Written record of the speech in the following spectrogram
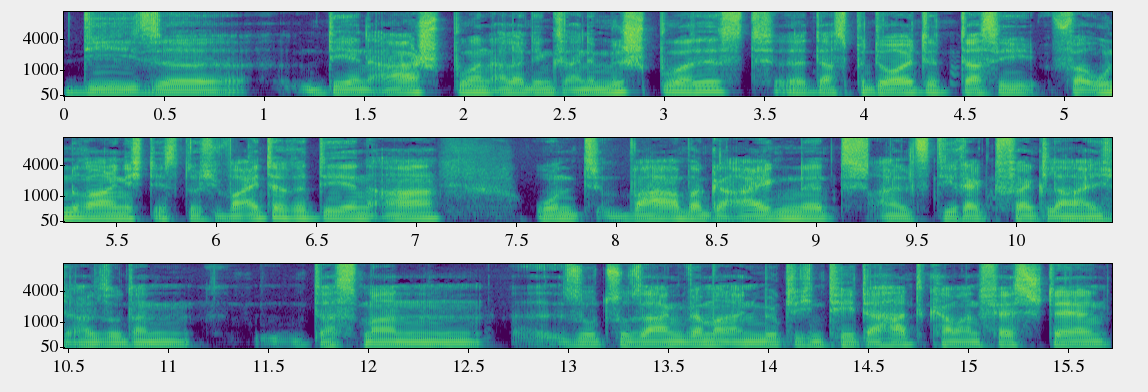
diese DNA-Spuren allerdings eine Mischspur ist. Äh, das bedeutet, dass sie verunreinigt ist durch weitere DNA und war aber geeignet als Direktvergleich. Also dann dass man äh, sozusagen, wenn man einen möglichen Täter hat, kann man feststellen,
